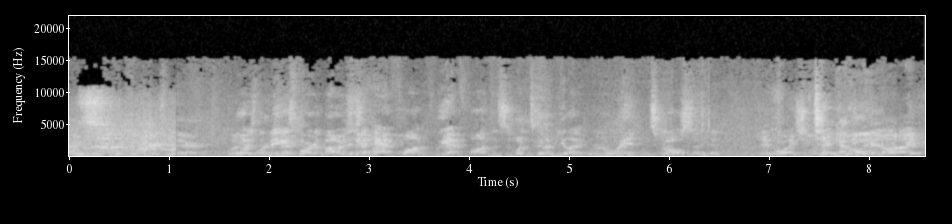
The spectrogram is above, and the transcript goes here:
I'm just drinking there. Boys, the biggest part about it is to have fun. If we have fun, this is what it's gonna be like. We're gonna win. Let's go. Hey boys, you take every hit, alright?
